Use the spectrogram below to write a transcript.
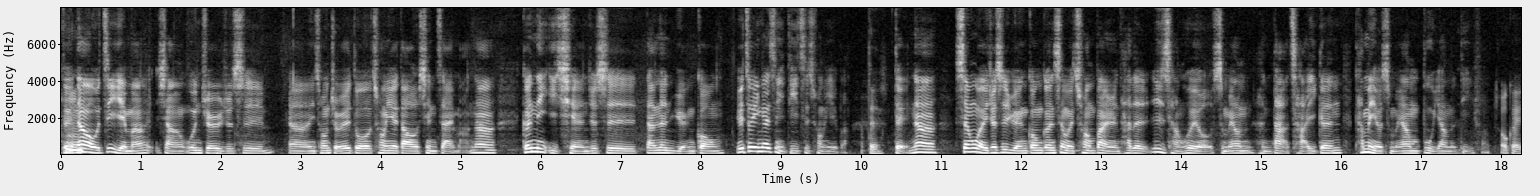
对，那我自己也蛮想问 Jerry，就是呃你从九月多创业到现在嘛，那跟你以前就是担任员工，因为这应该是你第一次创业吧？对对，那身为就是员工跟身为创办人，他的日常会有什么样很大的差异？跟他们有什么样不一样的地方？OK，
